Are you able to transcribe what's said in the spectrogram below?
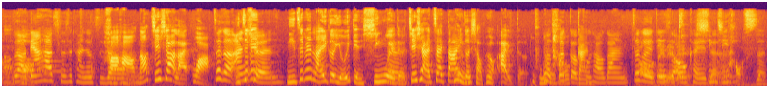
哦。不知道，等一下他吃吃看就知道。好好，然后接下来哇，这个安全。你这边来一个有一点腥味的，接下来再搭一个小朋友爱的葡萄干个葡，萄干，这个一定是哦对对对 OK 的。心机好深，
